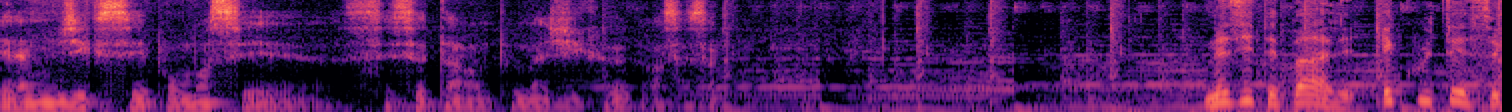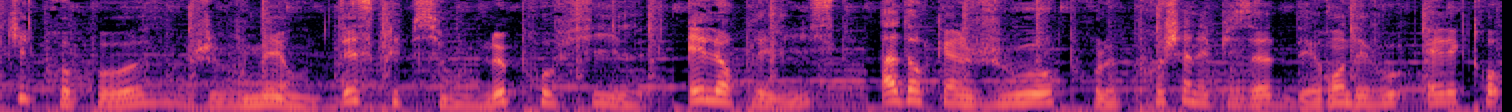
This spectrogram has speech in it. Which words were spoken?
Et la musique, c'est pour moi c'est cet art un peu magique grâce à ça. N'hésitez pas à aller écouter ce qu'ils proposent. Je vous mets en description le profil et leur playlist. À dans 15 jours pour le prochain épisode des Rendez-vous électro.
